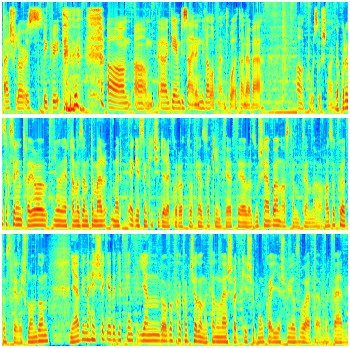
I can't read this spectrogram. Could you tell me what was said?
bachelor's degree a, a, Game Design and Development volt a neve a kurzusnak. De akkor ezek szerint, ha jól, jól értelmezem, te már, már egészen kicsi gyerekkorodtól kezdve kint éltél az USA-ban, aztán utána hazaköltöztél és London. Nyelvi nehézséged egyébként ilyen dolgokkal kapcsolatban, hogy tanulás vagy később munka, ilyesmi az volt-e, vagy bármi?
